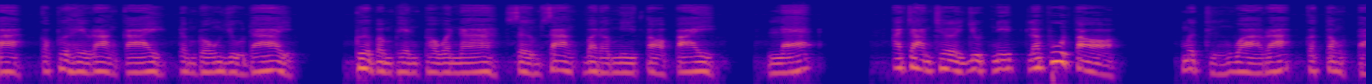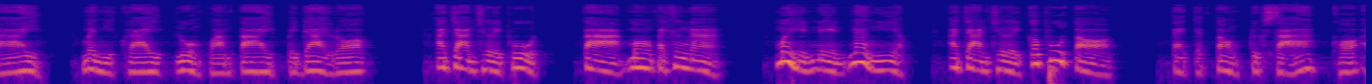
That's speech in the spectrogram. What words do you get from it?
าก็เพื่อให้ร่างกายดำรงอยู่ได้ เพื่อบำเพ็ญภาวนาเสริมสร้างบารมีต่อไป และ อาจารย์เชยหยุดนิดแล้วพูดต่อ เมื่อถึงวาระก็ต้องตาย ไม่มีใครล่วงความตายไปได้หรอก อาจารย์เชยพูด ตามองไปข้างหน้า เมื่อเห็นเนนนั่งเงียบ อาจารย์เชยก็พูดต่อ แต่จะต้องปรึกษาขออ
